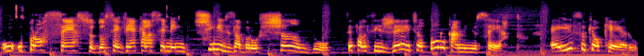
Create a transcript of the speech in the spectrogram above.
O, o processo de você ver aquela sementinha desabrochando. Você fala assim, gente, eu tô no caminho certo. É isso que eu quero.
